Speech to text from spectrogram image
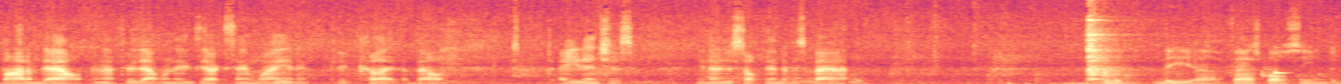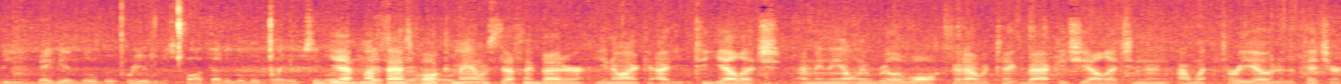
bottomed out, and I threw that one the exact same way, and it, it cut about eight inches, you know, just off the end of his bat. The uh, fastball seemed to be maybe a little bit. Were you able to spot that a little bit better? It seemed like Yeah, my got some ground fastball command was definitely better. You know, I, I, to Yelich, I mean, the only real walk that I would take back is Yelich, and then I went 3-0 to the pitcher.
